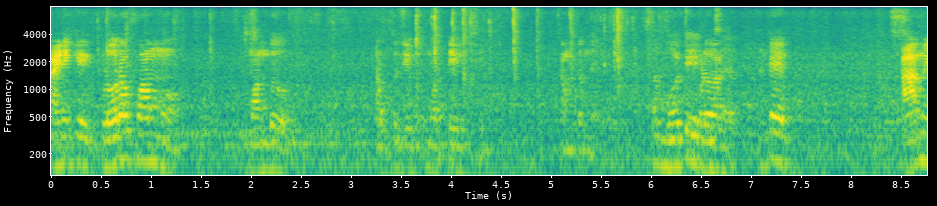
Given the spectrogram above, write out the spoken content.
ఆయనకి క్లోరోఫామ్ మందు రక్తు జీపు మొత్తం ఇచ్చి చంపడం జరిగింది. ఇప్పుడు అంటే ఆమె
